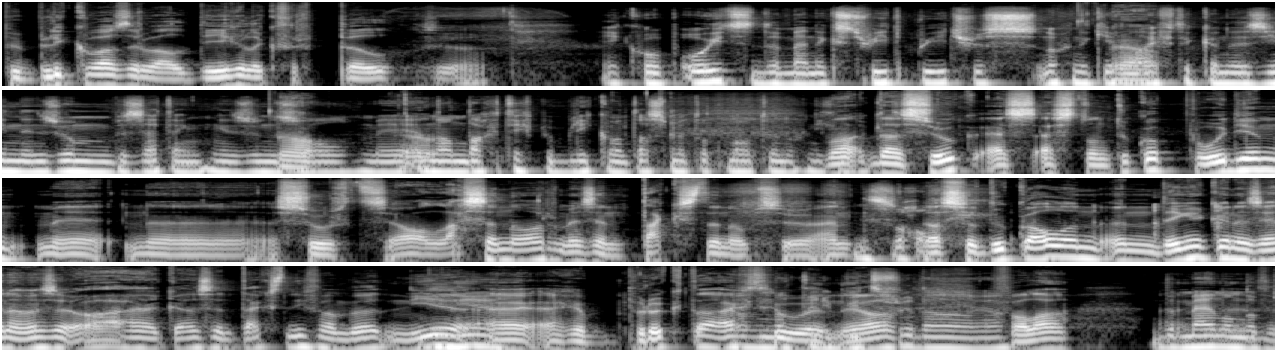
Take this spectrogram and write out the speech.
Publiek was er wel degelijk verpil. Zo. Ik hoop ooit de Manic Street Preachers nog een keer Ja. live te kunnen zien in zo'n bezetting, in zo'n Ja. zaal, met Ja. een aandachtig publiek, want dat is me tot nu toe nog niet Maar gelukt. dat is ook, hij, hij stond ook op het podium met een, een soort ja, lessenaar met zijn teksten op zo. En dat zou ook al een, een ding kunnen zijn dat mensen zeggen, oh, hij kan zijn tekst niet van buiten. Nee, Nee. Hij, hij gebruikt dat Dat echt een gewoon. Ja. voor dat, ja. Voilà. De man on the Voor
